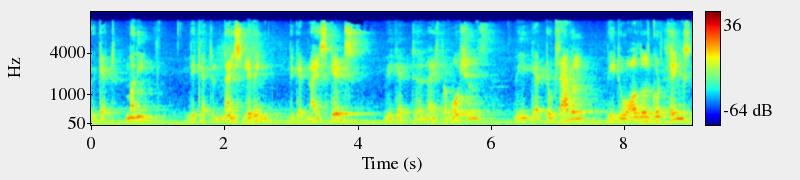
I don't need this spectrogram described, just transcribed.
we get money, we get nice living, we get nice kids, we get uh, nice promotions, we get to travel, we do all those good things.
